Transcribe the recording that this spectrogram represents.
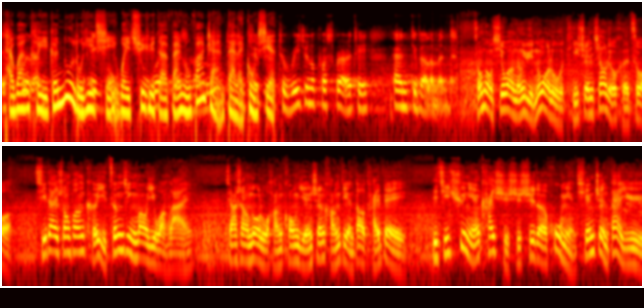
台湾可以跟诺鲁一起为区域的繁荣发展带来贡献。”总统希望能与诺鲁提升交流合作，期待双方可以增进贸易往来，加上诺鲁航空延伸航点到台北，以及去年开始实施的互免签证待遇。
